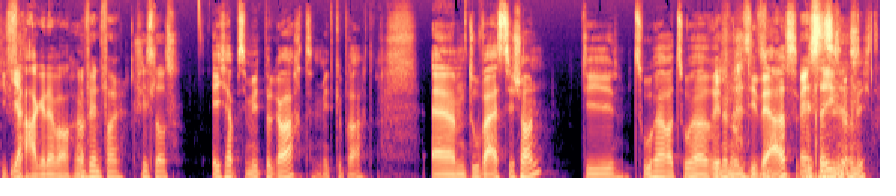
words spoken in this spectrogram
Die Ja. Frage der Woche. Auf jeden Fall, schieß los. Ich habe sie mitgebracht, mitgebracht. Ähm, du weißt sie schon, die Zuhörer, Zuhörerinnen und divers besser wissen sie ist noch es. nicht.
